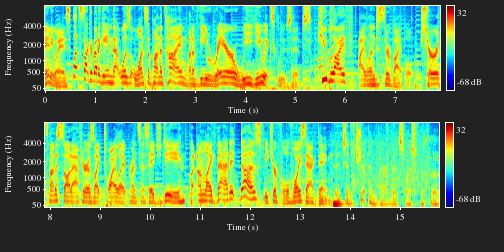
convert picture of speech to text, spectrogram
Anyways, let's talk about a game that was once upon a time one of the rare Wii U exclusives. Cube Life Island Survival. Sure, it's not as sought after as like Twilight Princess HD, but unlike that, it does feature full voice acting. It's a are a good source for food.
